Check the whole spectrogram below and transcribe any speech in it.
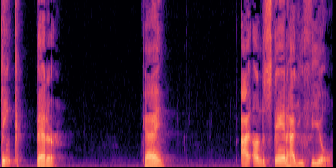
Think better. Okay? I understand how you feel.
